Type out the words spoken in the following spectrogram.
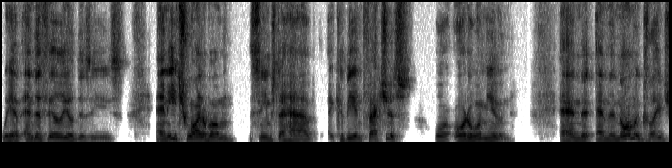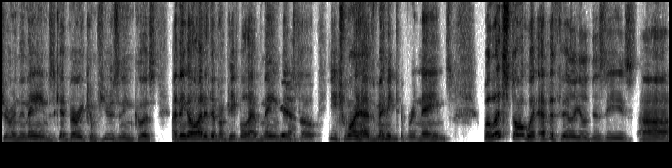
we have endothelial disease, and each one of them seems to have it could be infectious or autoimmune. And the, and the nomenclature and the names get very confusing because I think a lot of different people have named yeah. it. So each one has many different names. Well, let's start with epithelial disease. Uh,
